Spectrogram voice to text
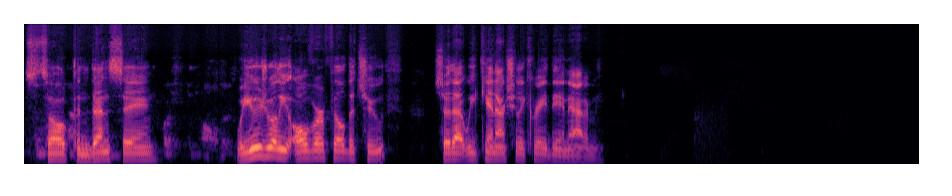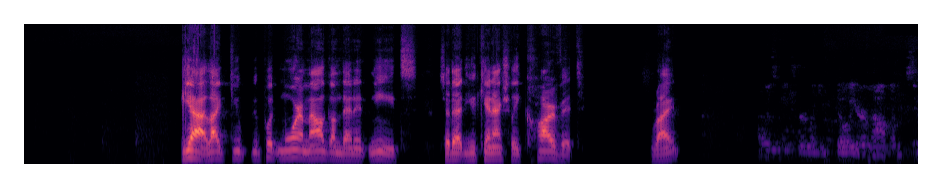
So condensing. push into all those. We usually overfill the tooth so that we can actually create the anatomy. Yeah, like you, you put more amalgam than it needs so that you can actually carve it, right? Always make sure when you fill your amalgams to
